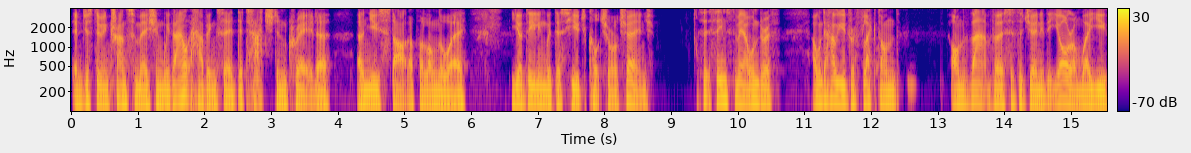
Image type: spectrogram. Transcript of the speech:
and just doing transformation without having, say, detached and created a, a new startup along the way, you're dealing with this huge cultural change. So it seems to me, I wonder if I wonder how you'd reflect on on that versus the journey that you're on, where you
